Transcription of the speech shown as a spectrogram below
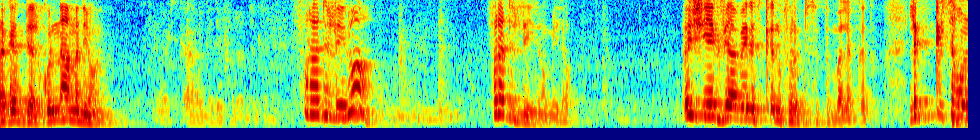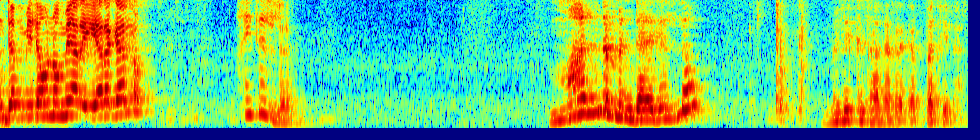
ተገደልኩ እና ምን ይሁን ፍረድልኝ ነው ፍረድልኝ ነው የሚለው። እሺ የእግዚአብሔርስ ቅን ፍርድ ስትመለከቱ ልክ ሰው እንደሚለው ነው እያደረጋለሁ አይደለም። ማንም እንዳይገለው ምልክት አደረገበት ይላል።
